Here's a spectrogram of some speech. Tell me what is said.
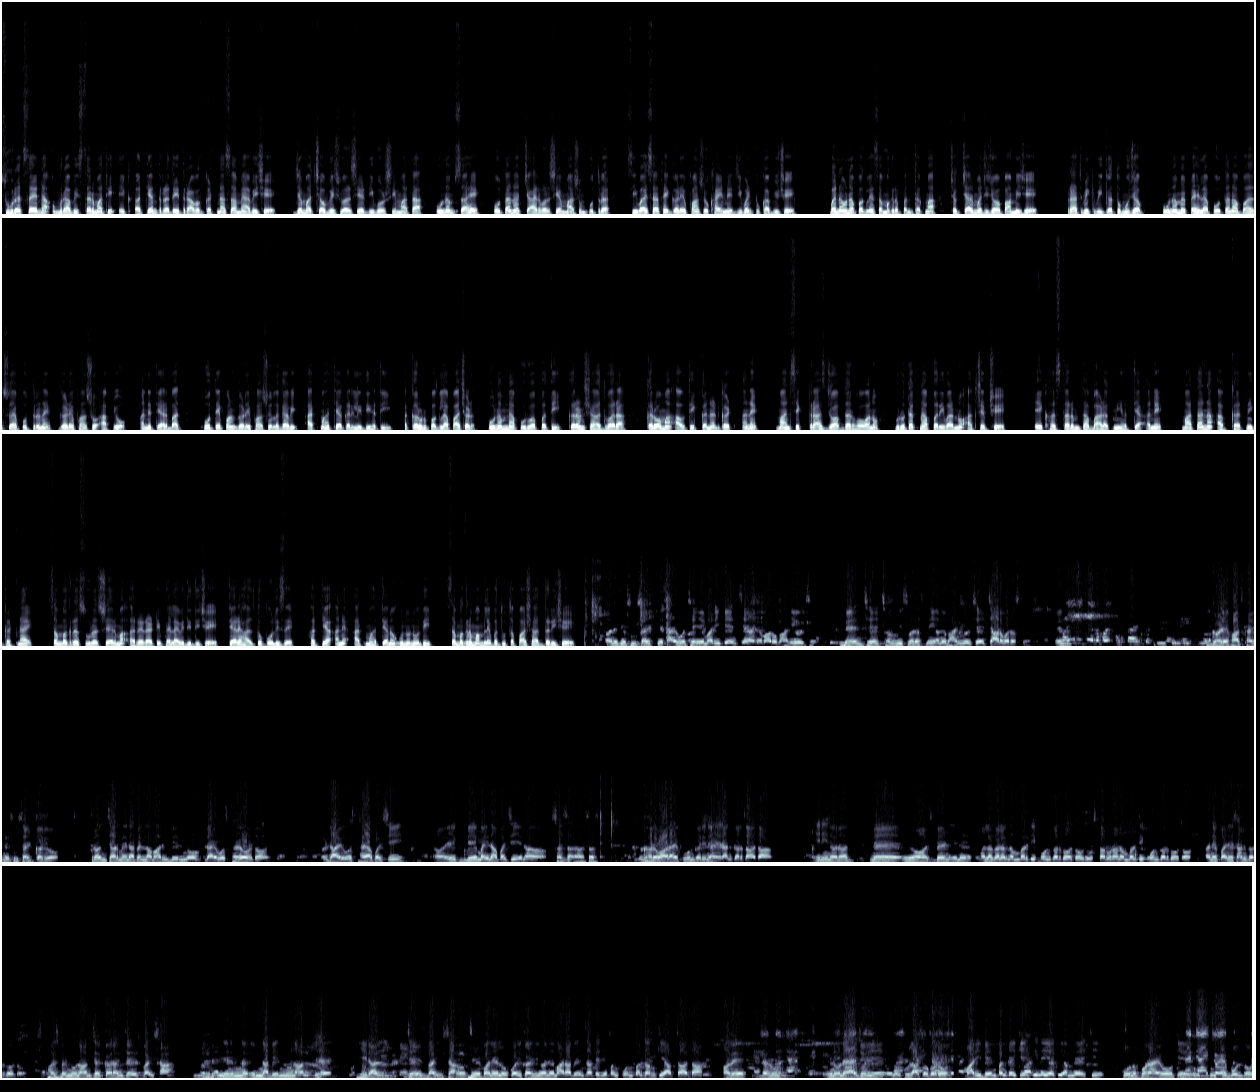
સુરત શહેરના ઉમરા વિસ્તારમાંથી એક અત્યંત હૃદયદ્રાવક ઘટના સામે આવી છે, જેમાં છવ્વીસ વર્ષીય ડિવોર્સી માતા પૂનમ શાહે પોતાના ચાર વર્ષીય માસૂમ પુત્ર સિવાય સાથે ગળે ફાંસો ખાઈને જીવન ટૂંકાવ્યું છે. બનાવના પગલે સમગ્ર પંથકમાં ચકચાર મચી જવા પામી છે. પ્રાથમિક વિગતો મુજબ, પૂનમે પહેલા પોતાના વાલસોયા પુત્રને ગળે ફાંસો આપ્યો અને ત્યારબાદ પોતે પણ ગળે ફાંસો લગાવી આત્મહત્યા કરી લીધી હતી. આ કરુણ પગલા પાછળ પૂનમના પૂર્વ પતિ કરણ શાહ દ્વારા કરવામાં આવતી કનડગટ અને માનસિક ત્રાસ જવાબદાર હોવાનો મૃતકના પરિવારનો આક્ષેપ છે. એક હસતા રમતા બાળકની હત્યા અને માતાના આપઘાતની ઘટનાએ સમગ્ર સુરત શહેરમાં અરેરાટી ફેલાવી દીધી છે. ત્યારે હાલ તો પોલીસે હત્યા અને આત્મહત્યાનો ગુનો નોંધી સમગ્ર મામલે વધુ તપાસ હાથ ધરી છે. અને જે સુસાઇડ કેસ આવ્યો છે એ મારી બેન છે અને મારો ભાણિયો છે. બેન છે છવ્વીસ વર્ષની અને ભાણિયો છે ચાર વર્ષનો. ગળે ફાસ ખાઈને સુસાઇડ કર્યો. ત્રણ ચાર મહિના પહેલા મારી બેનનો ડાયવોર્સ થયો હતો. ડાયવોર્સ થયા પછી એક બે મહિના પછી એના ઘરવાળાએ ફોન કરીને હેરાન કરતા હતા. એની નનદ ને એનો હસબન્ડ એને અલગ અલગ નંબરથી ફોન કરતો હતો, દોસ્તારોના નંબરથી ફોન કરતો હતો અને પરેશાન કરતો હતો. હસબન્ડનું નામ છે કરણ જયેશભાઈ શાહ. એમના બેનનું નામ છે હિરલ જયેશભાઈ શાહ જે પણ એ લોકોએ કર્યું ને મારા બેન સાથે જે પણ ફોન પર ધમકી આપતા હતા હવે એનું એનો ન્યાય જોઈએ એનો ખુલાસો કરો. મારી બેન પણ કઈ કહેતી નહીં હતી અમને કે કોનો ફોન આવ્યો કે શું બોલતો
